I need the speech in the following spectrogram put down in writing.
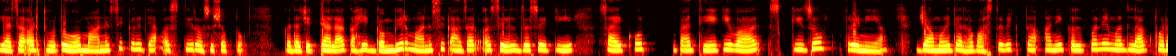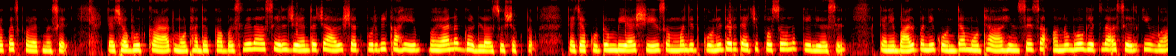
याचा अर्थ तो मानसिकरित्या अस्थिर असू शकतो. कदाचित त्याला काही गंभीर मानसिक आजार असेल जसे की सायकोपॅथी किंवा फ्रेनिया ज्यामुळे त्याला वास्तविकता आणि कल्पनेमधला फरकच कळत नसेल. त्याच्या भूतकाळात मोठा धक्का बसलेला असेल जयंतच्या आयुष्यात पूर्वी काही भयानक घडलं असू शकतं. त्याच्या कुटुंबियाशी संबंधित कोणीतरी त्याची फसवणूक केली असेल. त्याने बालपणी कोणत्या मोठ्या हिंसेचा अनुभव घेतला असेल किंवा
